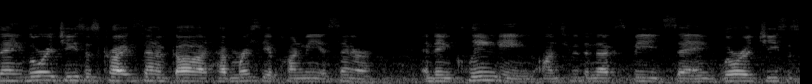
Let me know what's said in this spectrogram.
Saying, Lord Jesus Christ, Son of God, have mercy upon me, a sinner and then clinging onto the next bead, saying, Lord Jesus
